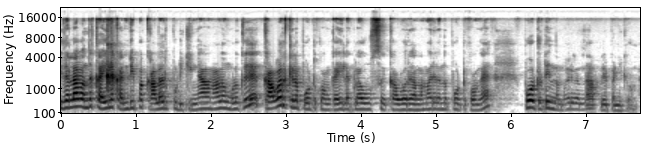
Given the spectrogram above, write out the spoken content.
இதெல்லாம் வந்து கையில் கண்டிப்பாக கலர் பிடிக்குங்க. அதனால் உங்களுக்கு கவர் கீழே போட்டுக்கோங்க. கையில் க்ளவுஸு கவர் அந்த மாதிரி வந்து போட்டுக்கோங்க. போட்டுட்டு இந்த மாதிரி வந்து அப்ளை பண்ணிக்கோங்க.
